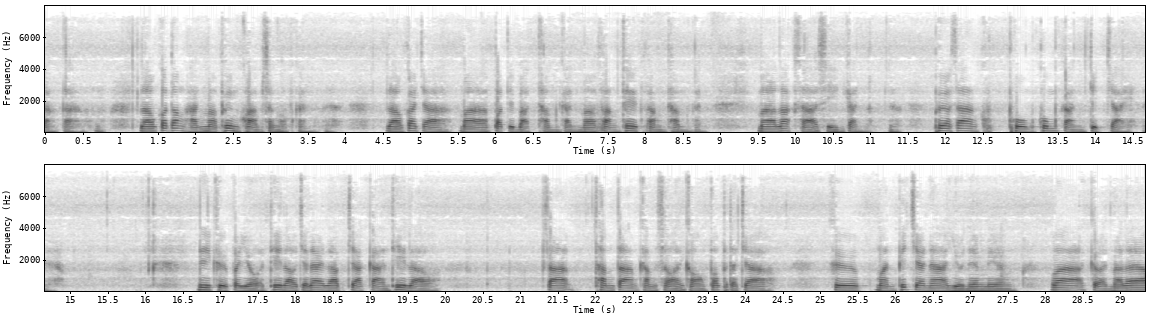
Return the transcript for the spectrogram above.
ต่างๆ เราก็ต้องหันมาพึ่งความสงบกัน เราก็จะมาปฏิบัติธรรมกัน มาฟังเทศฟังธรรมกัน มารักษาศีลกัน เพื่อสร้างภูมิคุ้มกันจิตใจนี่คื นี่คือประโยชน์ที่เราจะได้รับจากการที่เราตามทำตามคำสอนของพระพุทธเจ้า คือมันพิจารณาอยู่เนืองๆว่าเกิดมาแล้ว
